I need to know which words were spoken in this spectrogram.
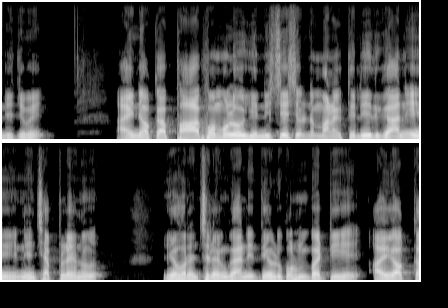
నిజమే. ఆయన యొక్క పాపములు ఎన్ని చేసాడో మనకు తెలియదు కానీ నేను చెప్పలేను వివరించలేము కానీ దేవుడి కృపను బట్టి ఆ యొక్క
